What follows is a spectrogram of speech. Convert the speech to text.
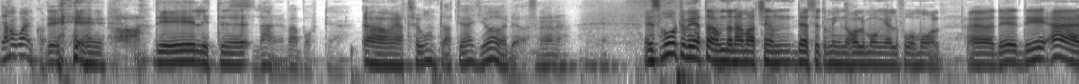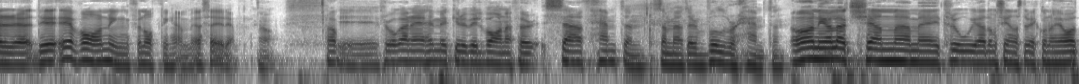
Jag har wildcard Det är, ah, det är lite, Slarva bort det ja men jag tror inte att jag gör det alltså. nej, nej. Det är svårt att veta om den här matchen dessutom innehåller många eller få mål. Eh, det, det, är, det är varning för Nottingham, jag säger det. Ja. Eh, Frågan är hur mycket du vill varna för Southampton som möter Wolverhampton Ja, ni har lärt känna mig tror jag de senaste veckorna. Jag,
